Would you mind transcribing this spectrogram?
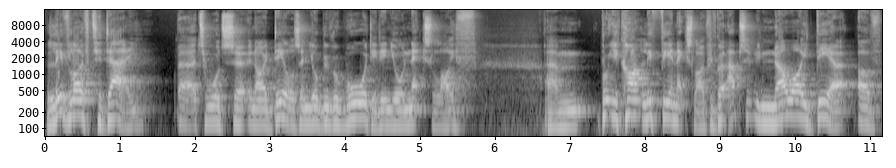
live life today uh, towards certain ideals and you'll be rewarded in your next life. Um, but you can't live for your next life. You've got absolutely no idea of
